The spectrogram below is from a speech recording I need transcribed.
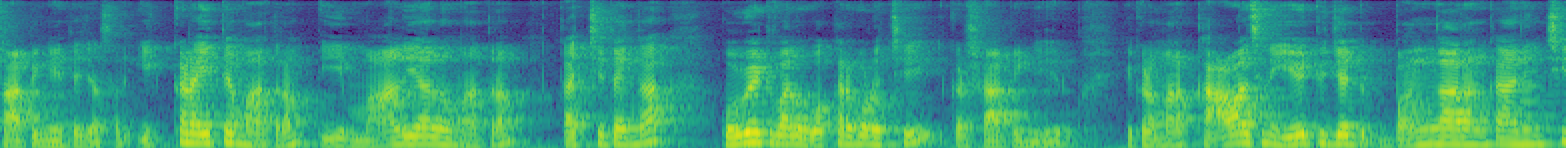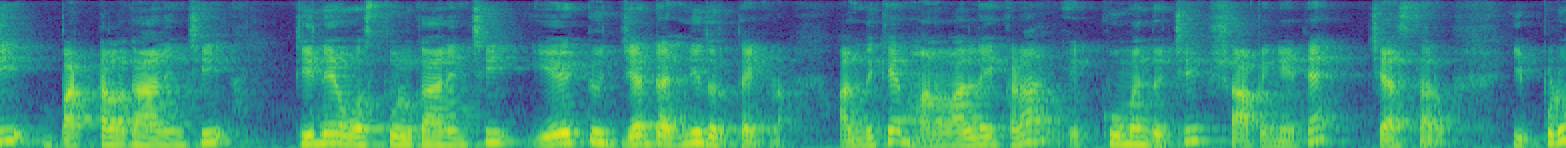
షాపింగ్ అయితే చేస్తారు. ఇక్కడైతే మాత్రం ఈ మాలియాలో మాత్రం ఖచ్చితంగా కువైట్ వాళ్ళు ఒక్కరు కూడా వచ్చి ఇక్కడ షాపింగ్ చేయరు. ఇక్కడ మనకు కావాల్సిన ఏ టు జెడ్ బంగారం కానించి బట్టలు కానించి తినే వస్తువులు కానించి ఏ టు జెడ్ అన్నీ దొరుకుతాయి ఇక్కడ. అందుకే మన వాళ్ళే ఇక్కడ ఎక్కువ మంది వచ్చి షాపింగ్ అయితే చేస్తారు. ఇప్పుడు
